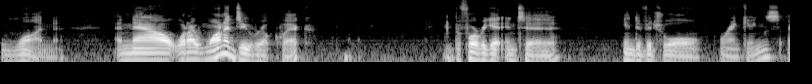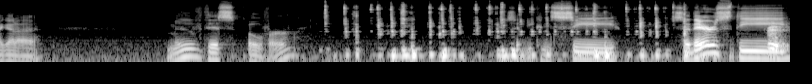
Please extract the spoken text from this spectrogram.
one. And now, what I want to do real quick, before we get into individual rankings, I gotta move this over so you can see. So there's the.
